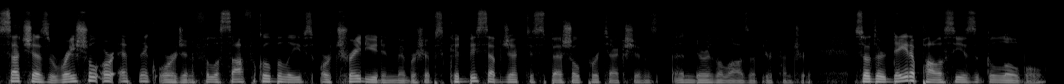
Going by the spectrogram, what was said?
such as racial or ethnic origin, philosophical beliefs, or trade union memberships, could be subject to special protections under the laws of your country. So their data policy is global.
